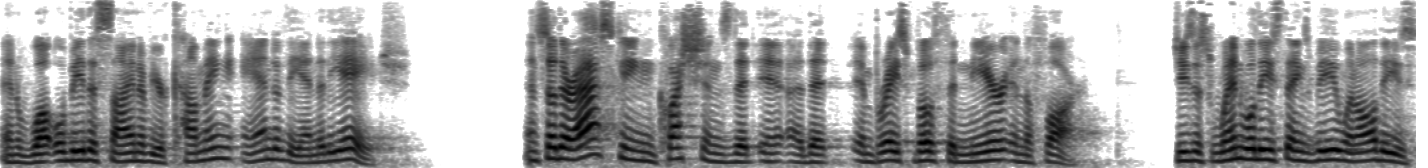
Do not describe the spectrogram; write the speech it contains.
And what will be the sign of your coming and of the end of the age? And so they're asking questions that, uh, that embrace both the near and the far. Jesus, when will these things be? When all these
